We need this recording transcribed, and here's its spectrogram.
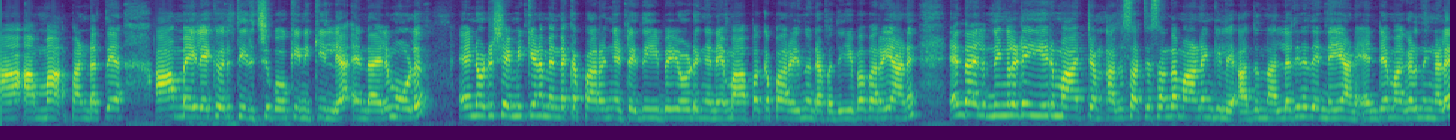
ആ അമ്മ പണ്ടത്തെ ആ അമ്മയിലേക്ക് ഒരു തിരിച്ചുപോക്ക് എനിക്കില്ല. എന്തായാലും മോൾ എന്നോട് ക്ഷമിക്കണം എന്നൊക്കെ പറഞ്ഞിട്ട് ദീപയോട് ഇങ്ങനെ മാപ്പൊക്കെ പറയുന്നുണ്ട്. അപ്പൊ ദീപ പറയാണ് എന്തായാലും നിങ്ങളുടെ ഈ ഒരു മാറ്റം അത് സത്യസന്ധമാണെങ്കിൽ അത് നല്ലതിന് തന്നെയാണ്. എന്റെ മകൾ നിങ്ങളെ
